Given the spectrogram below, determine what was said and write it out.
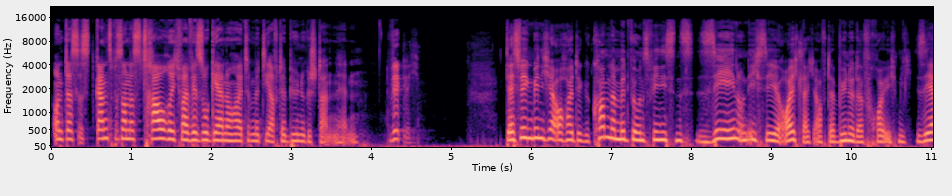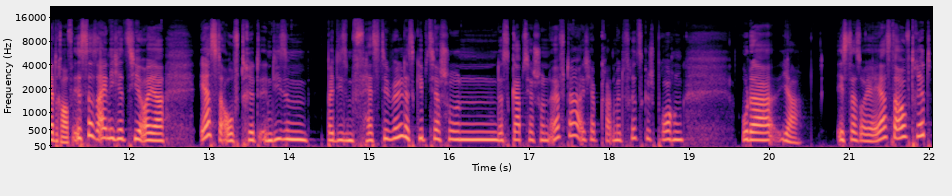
Und das ist ganz besonders traurig, weil wir so gerne heute mit dir auf der Bühne gestanden hätten. Wirklich. Deswegen bin ich ja auch heute gekommen, damit wir uns wenigstens sehen und ich sehe euch gleich auf der Bühne. Da freue ich mich sehr drauf. Ist das eigentlich jetzt hier euer erster Auftritt in diesem, bei diesem Festival? Das gibt's ja schon, das gab es ja schon öfter. Ich habe gerade mit Fritz gesprochen. Oder ja, ist das euer erster Auftritt?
